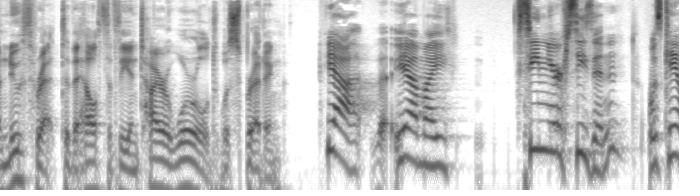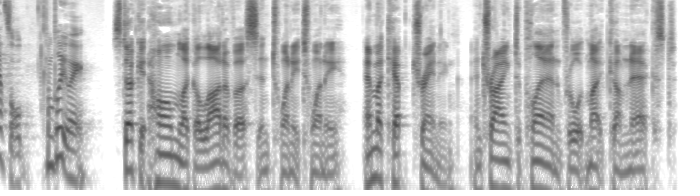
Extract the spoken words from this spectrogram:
a new threat to the health of the entire world was spreading. Yeah, yeah, my senior season was canceled completely. Stuck at home like a lot of us in 2020, Emma kept training and trying to plan for what might come next.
